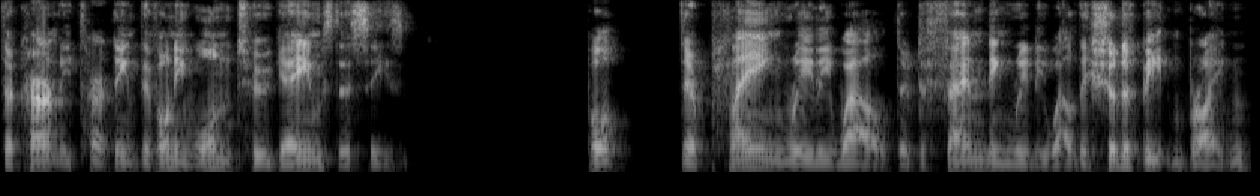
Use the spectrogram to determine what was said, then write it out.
They're currently 13th. They've only won two games this season. But they're playing really well. They're defending really well. They should have beaten Brighton.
